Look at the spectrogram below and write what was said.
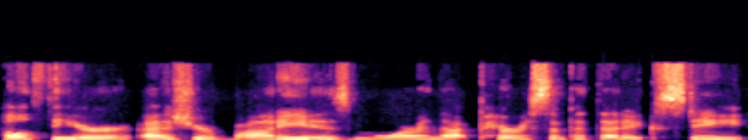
healthier as your body is more in that parasympathetic state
